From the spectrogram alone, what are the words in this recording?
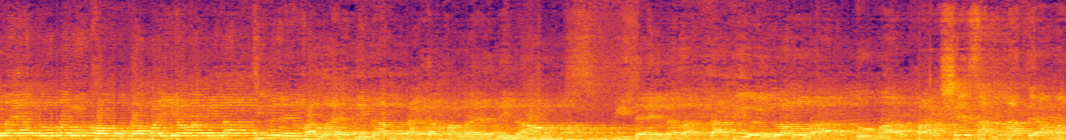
আল্লাহ এত বড় ক্ষমতা পাইয়া আমি লাচ্ছি মেরে ফালায় টাকা ফালায় দিলাম। বিদায় বেলার দাবি হইল আল্লাহ, তোমার পাশে জান্নাতে আমার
